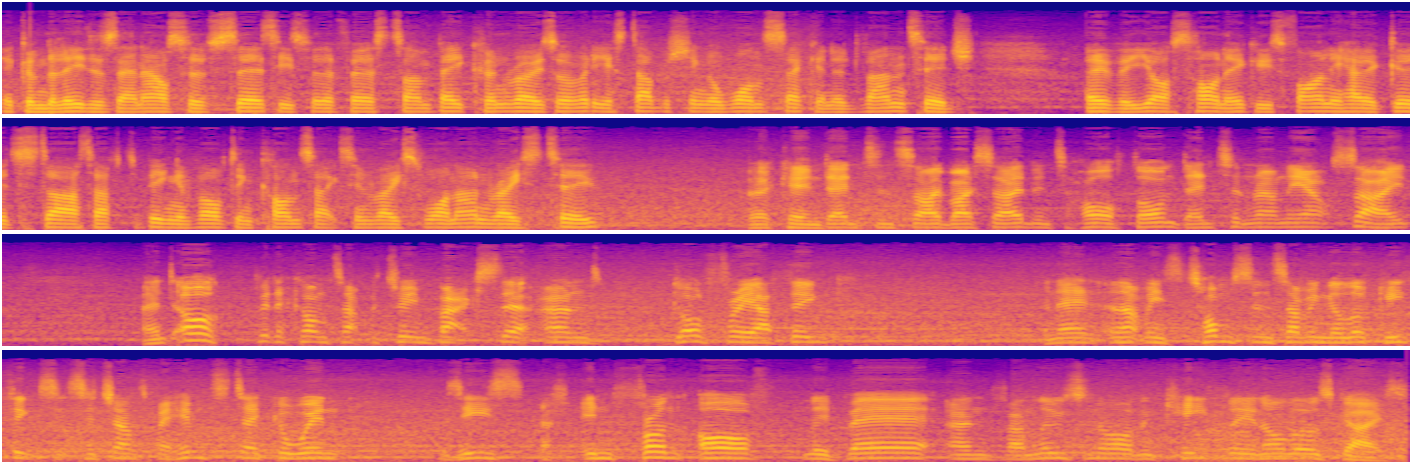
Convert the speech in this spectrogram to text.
Here come the leaders then out of Surtees for the first time. Baker and Rose already establishing a one second advantage over Jos Honig, who's finally had a good start after being involved in contacts in race one and race two. Burke and Denton side by side into Hawthorn. Denton round the outside. And oh, bit of contact between Baxter and Godfrey, I think. And then and that means Thompson's having a look. He thinks it's a chance for him to take a win as he's in front of Libert and Van Loozenord and Keithley and all those guys.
